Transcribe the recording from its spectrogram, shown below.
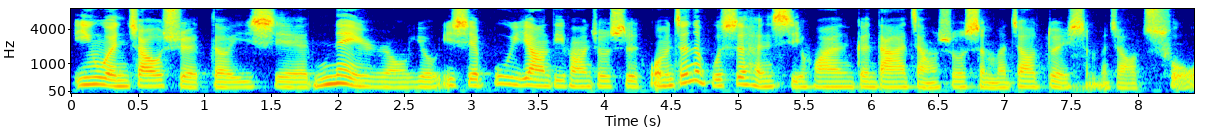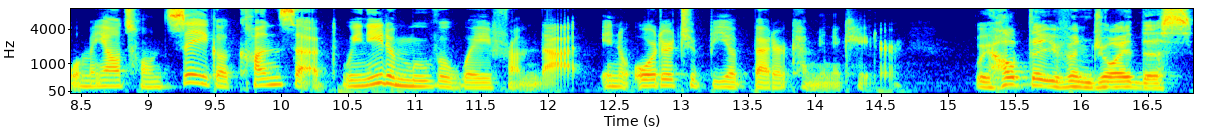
英文教学的一些内容有一些不一样的地方，就是我们真的不是很喜欢跟大家讲说什么叫对，什么叫错。我们要从这个 concept，we need to move away from that in order to be a better communicator. We hope that you've enjoyed this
